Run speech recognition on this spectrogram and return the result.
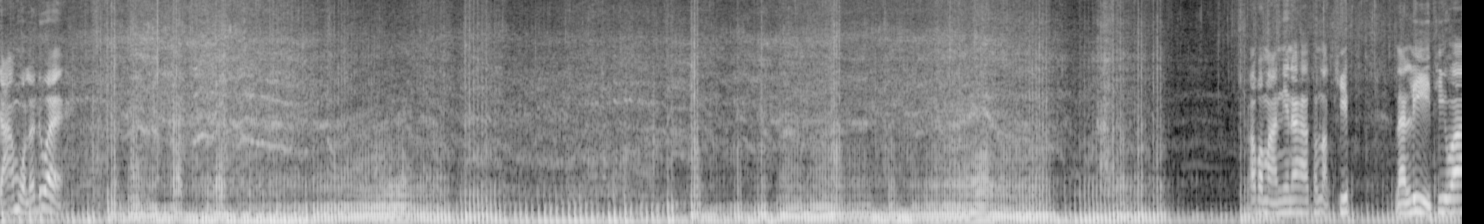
ยางหมดแล้วด้วย ก็ประมาณนี้นะครับสำหรับคลิปแรลลี่ที่ว่า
